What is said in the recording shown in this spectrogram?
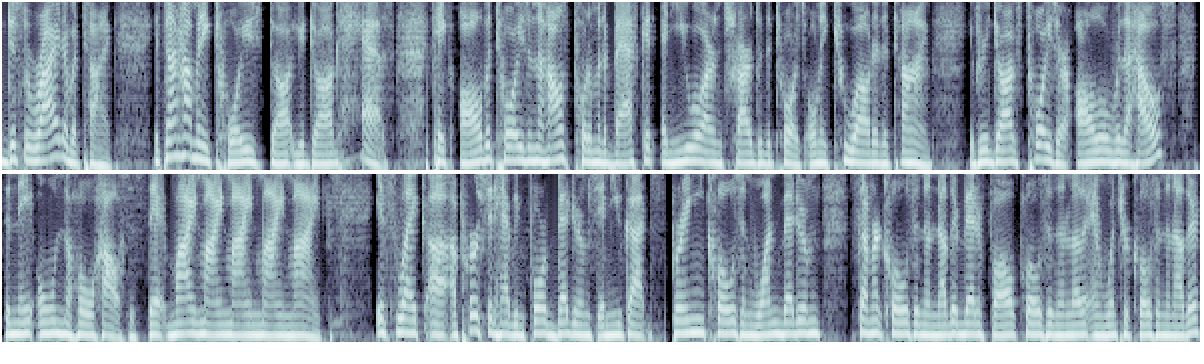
just a ride of a time. It's not how many toys your dog has. Take all the toys in the house, put them in a basket and you are in charge of the toys. Only two out at a time. If your dog's toys are all over the house, then they own the whole house. It's that mine, mine, mine, mine, mine. It's like uh, a person having four bedrooms and you got spring clothes in one bedroom, summer clothes in another bed, fall clothes in another, and winter clothes in another.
